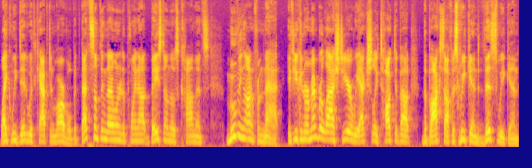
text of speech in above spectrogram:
like we did with Captain Marvel. But that's something that I want wanted to point out based on those comments Moving on from that, if you can remember last year, we actually talked about the box office weekend this weekend.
